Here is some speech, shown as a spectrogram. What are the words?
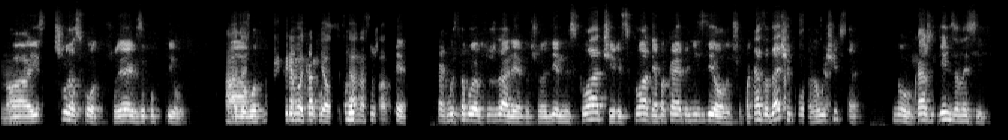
Но. Ну. а, и слышу расход, что я их закупил. А, а то есть вот перевод как, как да, на склад? Как мы с тобой обсуждали, это что отдельный склад, через склад, я пока это не сделал еще. Пока задача была научиться, ну, каждый день заносить.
